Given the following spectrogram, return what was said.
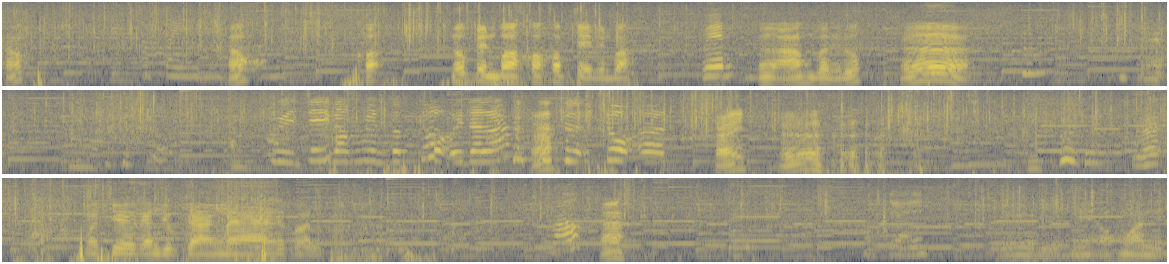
เอ้า นกเป็นบ่เขาขอบใจเป็นบ่เว้นเออเอาเบิ่งดูเออมีใจกับเว้นตะโจอีกแล้วนะโจเออไหนเออ มาเจอกันอยู่กลางนาทุกคนแล้วฮะขอบใจเออเดี๋ยวนี่เอาหวนนี่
